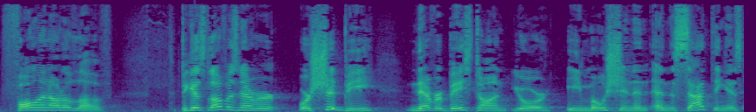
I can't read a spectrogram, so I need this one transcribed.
Fallen out of love. Because love was never, or should be, never based on your emotion. And, and the sad thing is,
